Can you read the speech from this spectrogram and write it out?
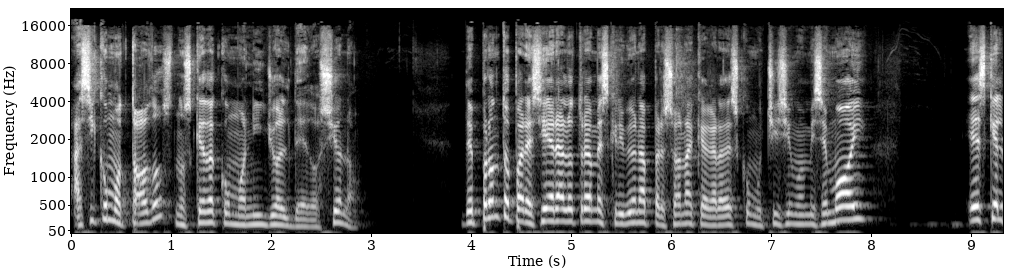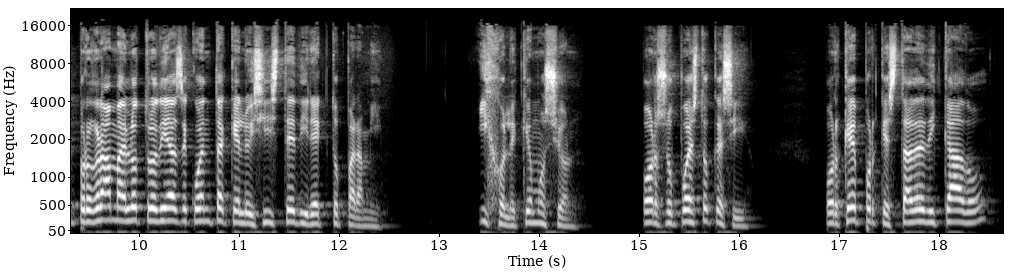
así como todos, nos queda como anillo al dedo, ¿sí o no? De pronto pareciera, el otro día me escribió una persona que agradezco muchísimo, me dice, Moy, es que el programa el otro día de cuenta que lo hiciste directo para mí. Híjole, qué emoción. Por supuesto que sí. ¿Por qué? Porque está dedicado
